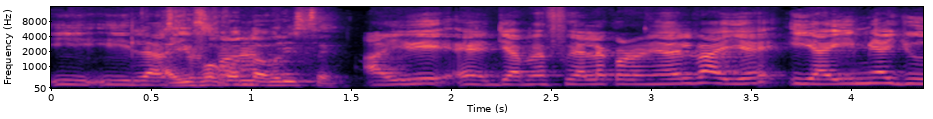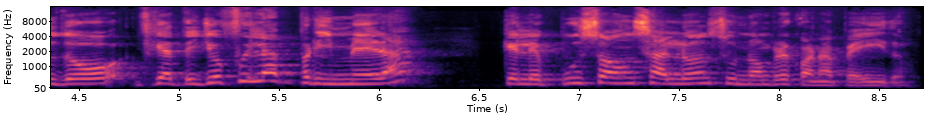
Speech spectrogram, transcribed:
Y, las ahí fue cuando abriste. Ahí eh, ya me fui a la Colonia del Valle y ahí me ayudó. Fíjate, yo fui la primera que le puso a un salón su nombre con apellido.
